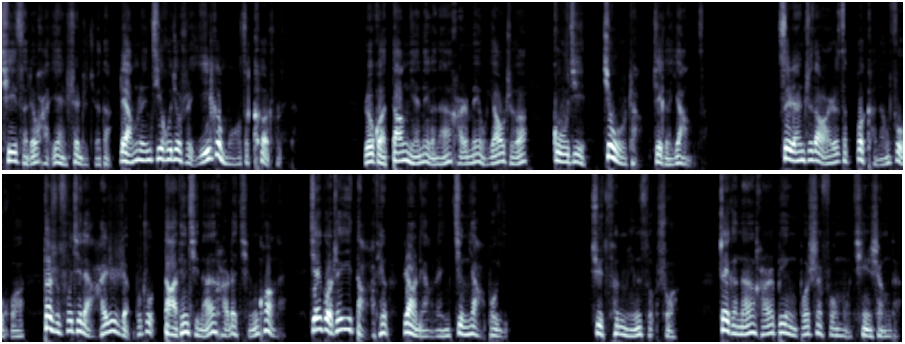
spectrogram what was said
妻子刘海燕甚至觉得两个人几乎就是一个模子刻出来的。如果当年那个男孩没有夭折，估计就长这个样子。虽然知道儿子不可能复活，但是夫妻俩还是忍不住打听起男孩的情况来。结果这一打听，让两人惊讶不已。据村民所说，这个男孩并不是父母亲生的，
